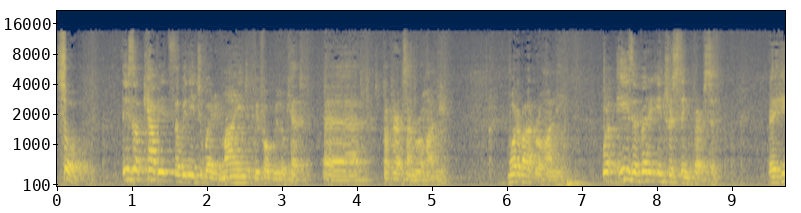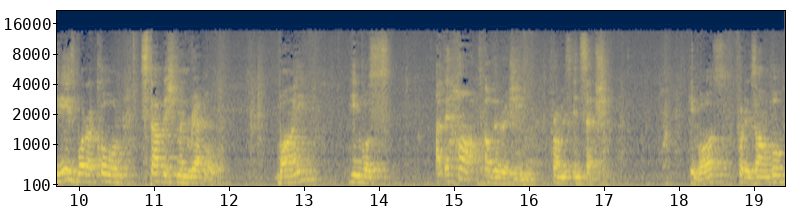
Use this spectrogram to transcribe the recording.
So, these are caveats that we need to bear in mind before we look at uh, Dr. Hassan Rouhani. What about Rouhani? Well, he's a very interesting person. Uh, he is what I call establishment rebel. Why? He was at the heart of the regime from its inception. He was, for example,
